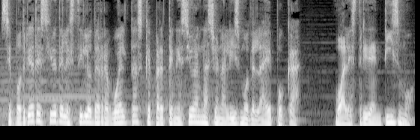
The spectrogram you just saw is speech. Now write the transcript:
Se podría decir del estilo de revueltas que perteneció al nacionalismo de la época, o al estridentismo,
